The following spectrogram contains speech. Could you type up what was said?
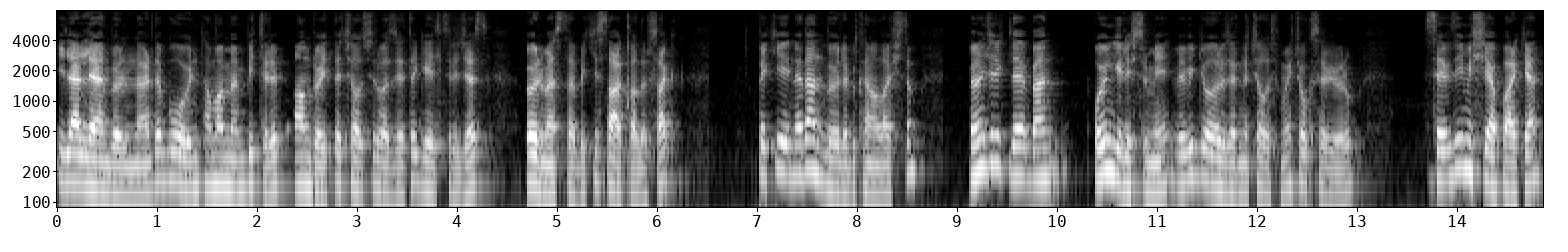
ilerleyen bölümlerde bu oyunu tamamen bitirip Android'de çalışır vaziyete getireceğiz. Ölmez tabii ki sağ kalırsak. Peki neden böyle bir kanal açtım? Öncelikle ben oyun geliştirmeyi ve videolar üzerinde çalışmayı çok seviyorum. Sevdiğim işi yaparken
